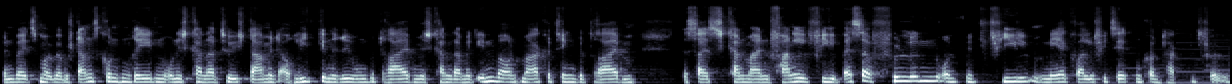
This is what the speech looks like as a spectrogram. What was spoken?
Wenn wir jetzt mal über Bestandskunden reden und ich kann natürlich damit auch Lead-Generierung betreiben. Ich kann damit Inbound-Marketing betreiben. Das heißt, ich kann meinen Funnel viel besser füllen und mit viel mehr qualifizierten Kontakten füllen.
